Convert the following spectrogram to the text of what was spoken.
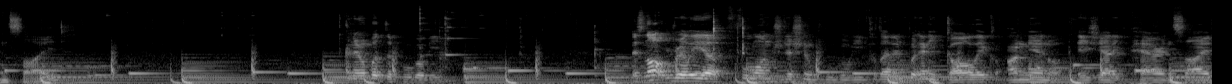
inside. And then we'll put the bulgogi. It's not really a full-on traditional bulgogi because I didn't put any garlic, onion, or Asiatic pear inside.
